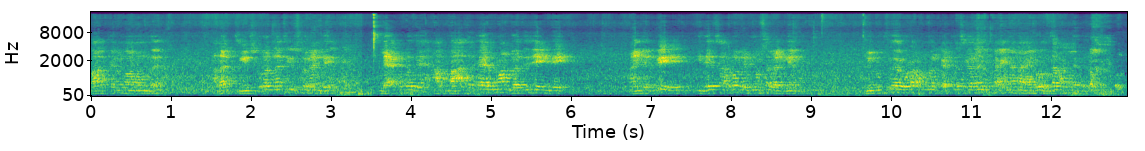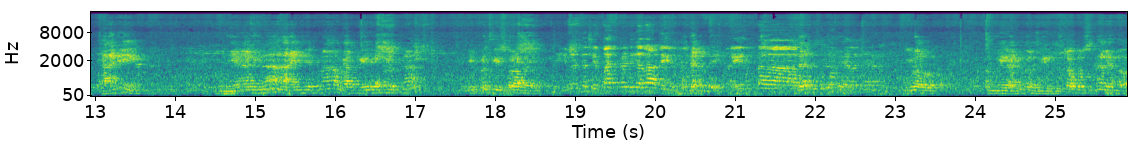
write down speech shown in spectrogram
పాత నిర్మాణం ఉంది అలా తీసుకురన్నా తీసుకురండి లేకపోతే ఆ పాత నిర్మాణం రద్దు చేయండి అని చెప్పి ఇదే సభలో రెండు నిమిషాలు అడిగాను నివృత్తిగా కూడా ఉన్నారు కట్టేసి కదా ఆయన ఆయన వద్దనలేదు కానీ నేను అడిగినా ఆయన చెప్పినా ఒక పేరు చెప్పినా ఇప్పుడు తీసుకురావాలి డిపార్ట్మెంట్ కదా అది. ఎంత మీరు అడుగుతారు మీ దృష్టిలోకి వస్తుందా లేదో.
